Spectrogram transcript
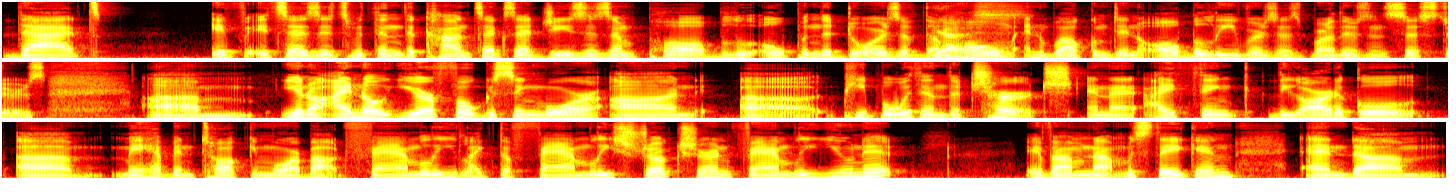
that if it says it's within the context that Jesus and Paul blew open the doors of the Yes. home and welcomed in all believers as brothers and sisters. Um, you know, I know you're focusing more on uh, people within the church, and I, I think the article um, may have been talking more about family, like the family structure and family unit, if I'm not mistaken. And um,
